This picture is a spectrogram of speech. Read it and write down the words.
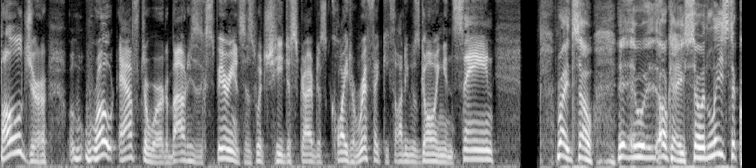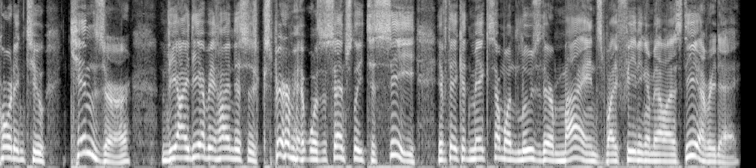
Bulger wrote afterward about his experiences, which he described as quite horrific. He thought he was going insane. Right. So, okay. So, at least according to Kinzer, the idea behind this experiment was essentially to see if they could make someone lose their minds by feeding them LSD every day.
